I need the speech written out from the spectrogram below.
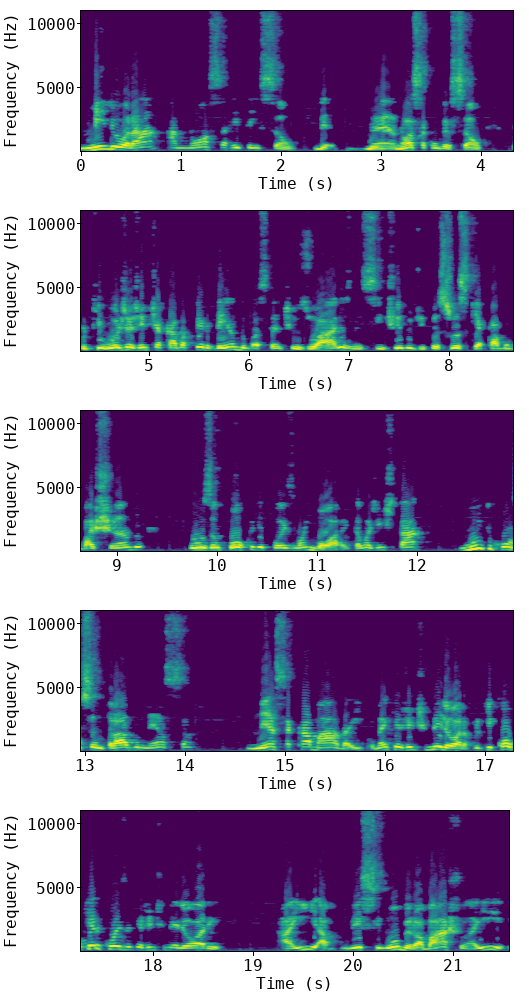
melhorar a nossa retenção, né, a nossa conversão porque hoje a gente acaba perdendo bastante usuários nesse sentido de pessoas que acabam baixando, usam pouco e depois vão embora. Então a gente está muito concentrado nessa nessa camada aí. Como é que a gente melhora? Porque qualquer coisa que a gente melhore aí a, nesse número abaixo aí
